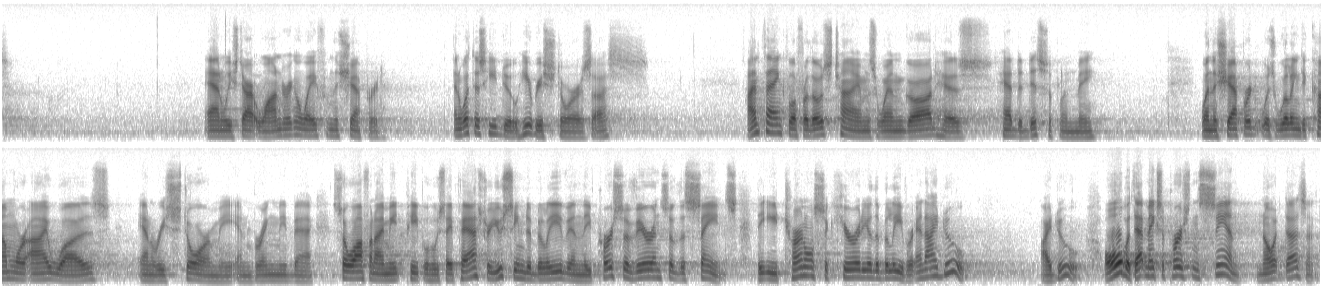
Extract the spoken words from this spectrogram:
And we start wandering away from the shepherd. And what does he do? He restores us. I'm thankful for those times when God has had to discipline me, when the shepherd was willing to come where I was and restore me and bring me back. So often I meet people who say, Pastor, you seem to believe in the perseverance of the saints, the eternal security of the believer. And I do. I do. Oh, but that makes a person sin. No, it doesn't.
